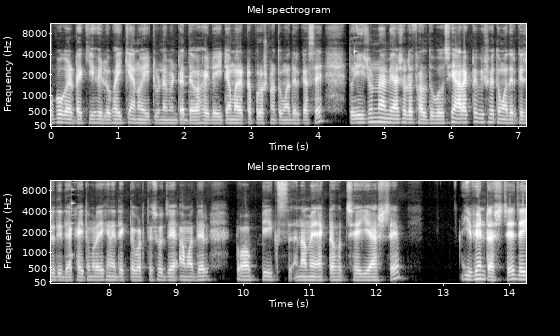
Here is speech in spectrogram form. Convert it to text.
উপকারটা কি হইল? ভাই, কেন এই টুর্নামেন্টটা দেওয়া হইল? এইটা আমার একটা প্রশ্ন তোমাদের কাছে। তো এই জন্য আমি আসলে ফালতু বলছি। আর একটা বিষয় তোমাদেরকে যদি দেখাই, তোমরা এখানে দেখতে পারতেছো যে আমাদের টপ পিক্স নামে একটা হচ্ছে ইয়ে আসছে। ইভেন্ট আসছে, যেই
